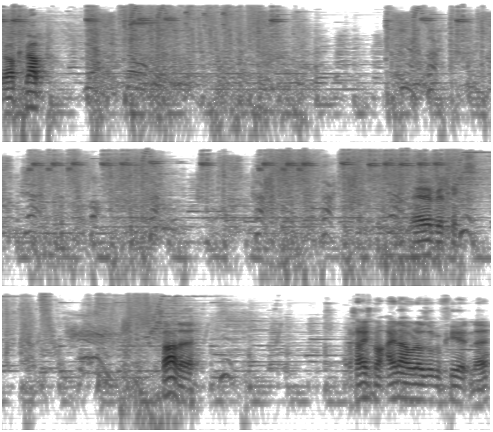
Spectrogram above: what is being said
Ja, knapp. Nee, wird nichts. Schade. Wahrscheinlich nur einer oder so gefehlt, ne?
